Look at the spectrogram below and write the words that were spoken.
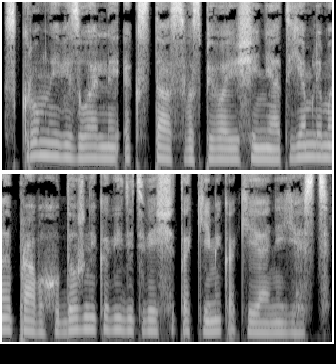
скромный визуальный экстаз, воспевающий неотъемлемое право художника видеть вещи такими, какие они есть.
